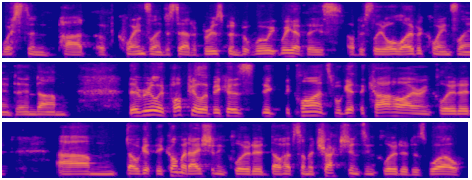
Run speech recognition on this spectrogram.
western part of Queensland, just out of Brisbane, but we, we have these obviously all over Queensland, and um, they're really popular because the, the clients will get the car hire included, um, they'll get the accommodation included. They'll have some attractions included as well.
